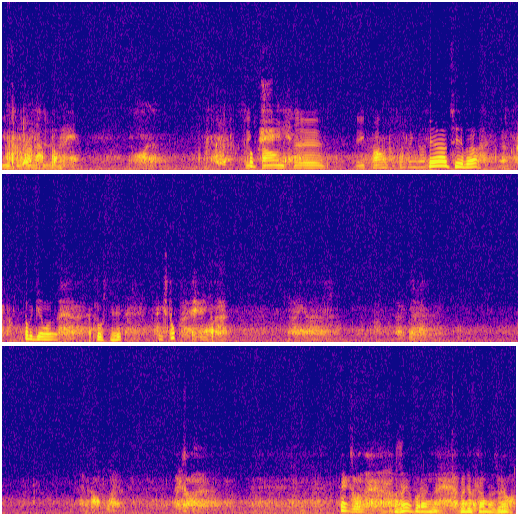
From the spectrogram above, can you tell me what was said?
Oh, How big is it? Is it uh, six pounds, uh, eight pounds or something like that? yeah, I'd say about that. Yeah. Probably get one close to it. Hey, stop. Excellent. I think I've got on the video camera as well.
